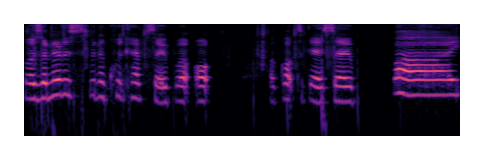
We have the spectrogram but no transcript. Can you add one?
Guys, I know this has been a quick episode, but I, I got to go, so bye.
